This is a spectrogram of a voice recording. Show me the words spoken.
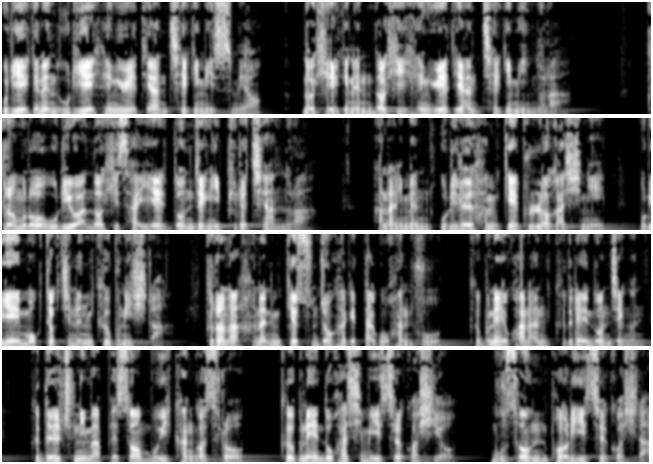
우리에게는 우리의 행위에 대한 책임이 있으며 너희에게는 너희 행위에 대한 책임이 있노라. 그러므로 우리와 너희 사이에 논쟁이 필요치 않노라. 하나님은 우리를 함께 불러가시니 우리의 목적지는 그분이시라. 그러나 하나님께 순종하겠다고 한 후 그분에 관한 그들의 논쟁은 그들 주님 앞에서 무익한 것으로 그분의 노하심이 있을 것이요 무서운 벌이 있을 것이라.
